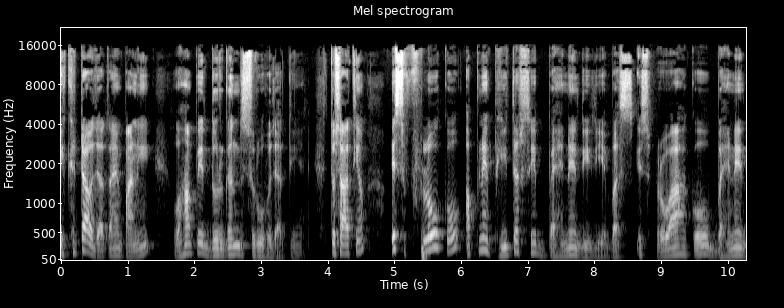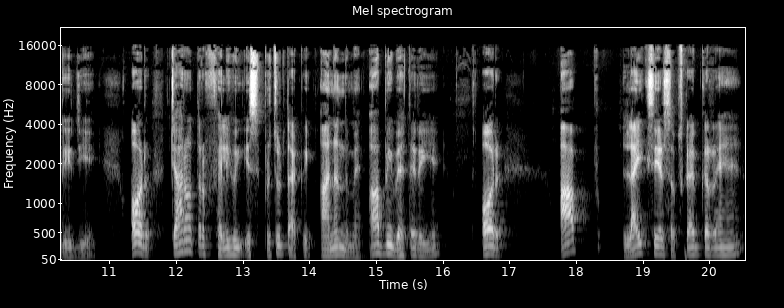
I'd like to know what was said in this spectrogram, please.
इकट्ठा हो जाता है पानी, वहाँ पे दुर्गंध शुरू हो जाती है। तो साथियों, इस फ्लो को अपने भीतर से बहने दीजिए, बस इस प्रवाह को बहने दीजिए। और चारों तरफ़ फैली हुई इस प्रचुरता के आनंद में आप भी बहते रहिए। और आप लाइक शेयर सब्सक्राइब कर रहे हैं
